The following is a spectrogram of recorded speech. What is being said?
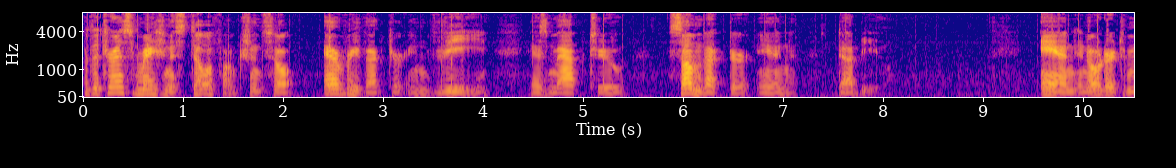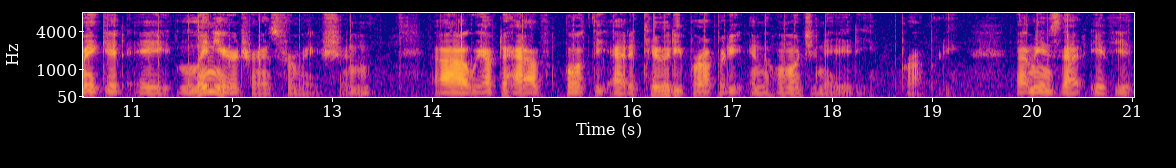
But the transformation is still a function, so every vector in V is mapped to some vector in W. And in order to make it a linear transformation, uh, we have to have both the additivity property and the homogeneity property. That means that if you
